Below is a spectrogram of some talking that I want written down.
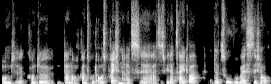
und äh, konnte dann auch ganz gut ausbrechen, als, äh, als es wieder Zeit war dazu, wobei es sicher auch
